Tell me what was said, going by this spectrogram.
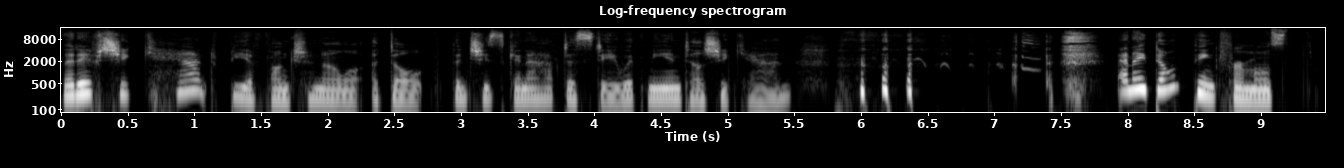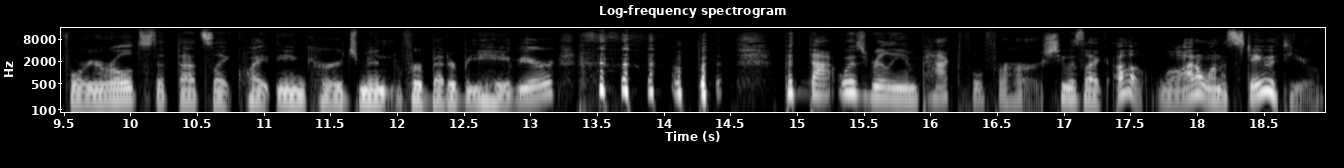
that if she can't be a functional adult, then she's going to have to stay with me until she can. and I don't think for most four year olds that that's like quite the encouragement for better behavior. but but that was really impactful for her. She was like, "Oh, well, I don't want to stay with you.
